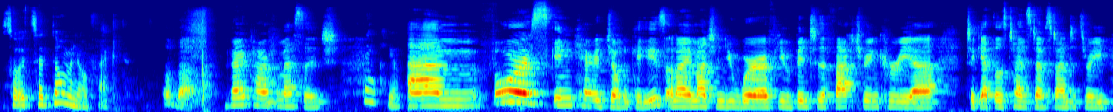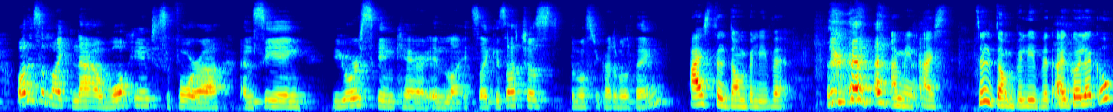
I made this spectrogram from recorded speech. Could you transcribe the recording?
So it's a domino effect. Love that. Very powerful message. Thank you. Um, for skincare junkies, and I imagine you were if you've been to the factory in Korea to get those 10 steps down to three, what is it like now walking into Sephora and seeing your skincare in lights? Like, is that just the most incredible thing? I still don't believe it. I mean, I still don't believe it. I go like, oh,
